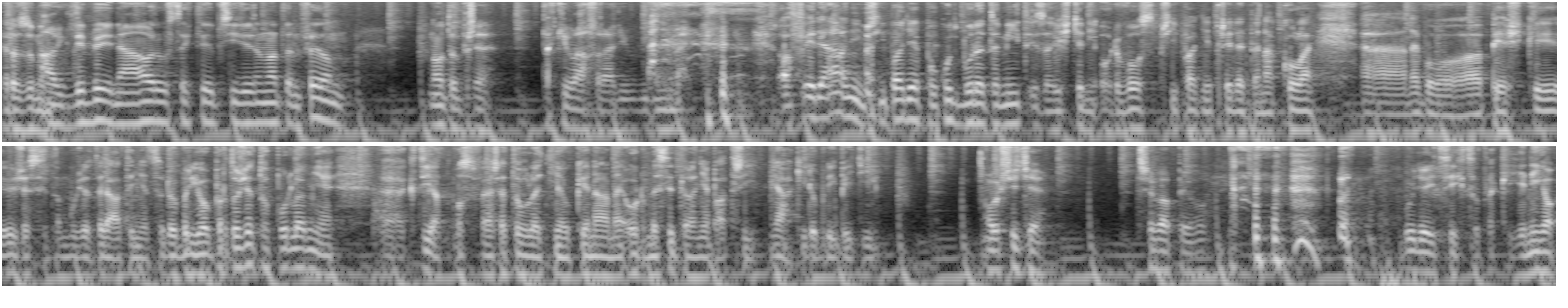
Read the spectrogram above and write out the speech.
Rozumím. Ale kdyby náhodou jste chtěli přijít jenom na ten film, no dobře, taky vás rádi uvidíme. a v ideálním případě, pokud budete mít i zajištěný odvoz, případně přijdete na kole eh, nebo pěšky, že si tam můžete dát i něco dobrýho, protože to podle mě eh, k té atmosféře toho letního kina neodmyslitelně patří. Nějaký dobrý bytí. Určitě. Třeba pivo. Budějcích, co taky jinýho.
